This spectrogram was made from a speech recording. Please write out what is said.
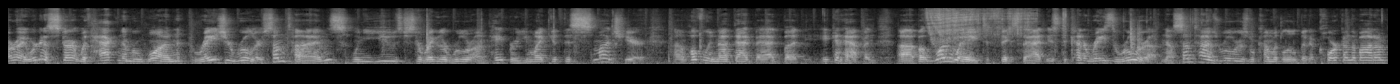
All right, we're going to start with hack number one, raise your ruler. Sometimes when you use just a regular ruler on paper, you might get this smudge here. Um, hopefully not that bad, but it can happen. Uh, but one way to fix that is to kind of raise the ruler up. Now sometimes rulers will come with a little bit of cork on the bottom,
